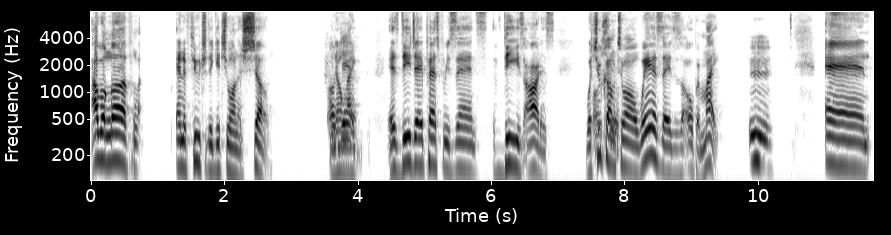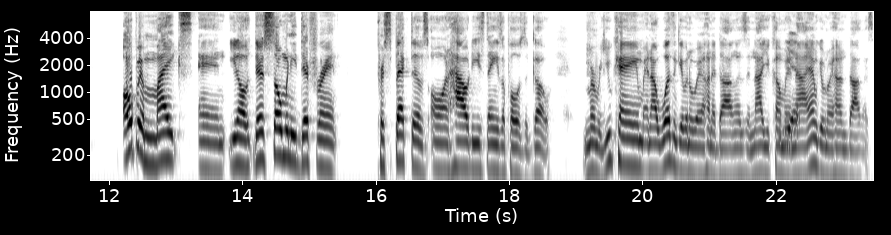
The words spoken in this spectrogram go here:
I would love in the future to get you on a show. You Oh, know, damn. like as DJ Pest presents these artists. What Oh, you come shit. to on Wednesdays is an open mic Mhm. and open mics and you know there's so many different perspectives on how these things are supposed to go remember you came and i wasn't giving away $100 and now you come in and now i am giving away $100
